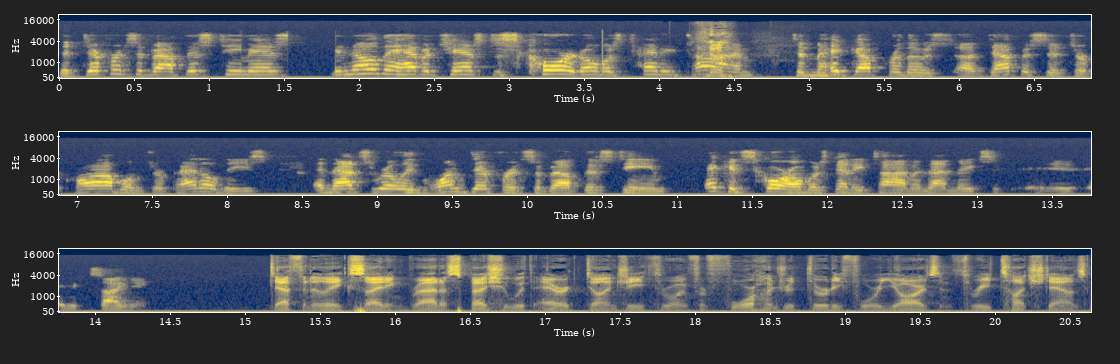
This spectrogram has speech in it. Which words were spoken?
the difference about this team is you know they have a chance to score at almost any time to make up for those uh, deficits or problems or penalties. And that's really one difference about this team. They can score almost any time, and that makes it, it, it exciting. Definitely exciting, Brad, especially with Eric Dungey throwing for 434 yards and three touchdowns.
